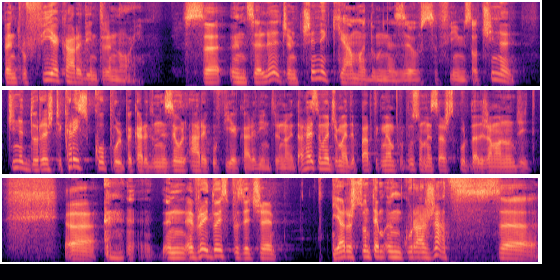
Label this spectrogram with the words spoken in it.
pentru fiecare dintre noi să înțelegem ce ne cheamă Dumnezeu să fim sau cine, cine dorește, care e scopul pe care Dumnezeu îl are cu fiecare dintre noi. Dar hai să mergem mai departe, că mi-am propus un mesaj scurt, dar deja m-am lungit. Uh, în Evrei 12, Iarăși suntem încurajați să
